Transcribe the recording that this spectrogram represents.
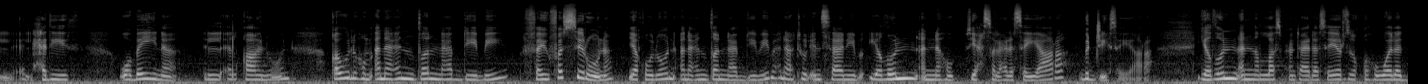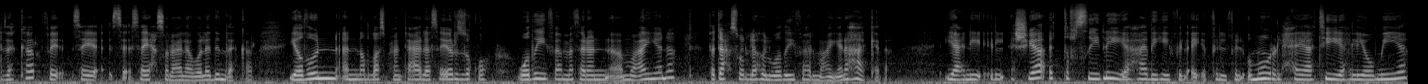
الحديث وبين القانون. قولهم أنا عند ظن عبدي بي فيفسرون يقولون أنا عند ظن عبدي بي معناته الإنسان يظن أنه سيحصل على سيارة بتجي سيارة. يظن أن الله سبحانه وتعالى سيرزقه ولد ذكر سيحصل على ولد ذكر. يظن أن الله سبحانه وتعالى سيرزقه وظيفة مثلا معينة فتحصل له الوظيفة المعينة هكذا. يعني الأشياء التفصيلية هذه في, في, في الأمور الحياتية اليومية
